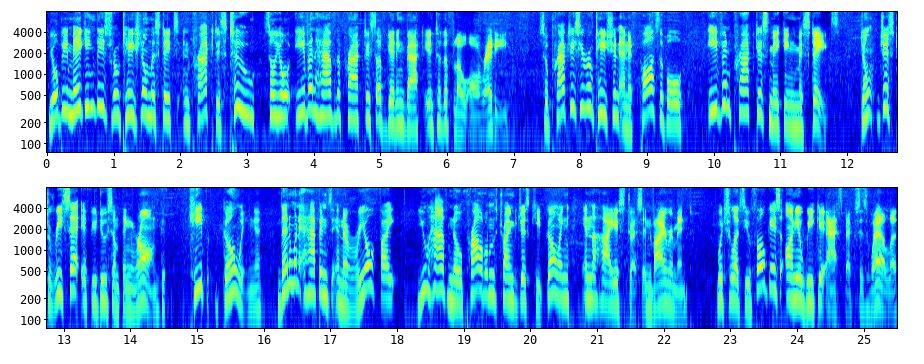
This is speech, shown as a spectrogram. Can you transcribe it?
You'll be making these rotational mistakes in practice too, so you'll even have the practice of getting back into the flow already. So practice your rotation and if possible, even practice making mistakes. Don't just reset if you do something wrong. Keep going. Then when it happens in a real fight, you have no problems trying to just keep going in the highest stress environment, which lets you focus on your weaker aspects as well.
